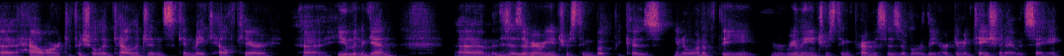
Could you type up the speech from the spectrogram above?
uh, how artificial intelligence can make healthcare uh, human again. Um, this is a very interesting book because you know one of the really interesting premises of, or the argumentation I would say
